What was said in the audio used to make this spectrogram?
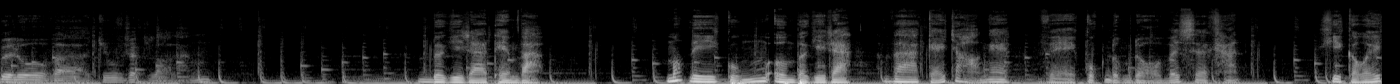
Belo và chú rất lo lắng Bagheera thêm vào. Mowgli cũng ôm Bagheera và kể cho họ nghe về cuộc đụng độ với Sơ Khan. Khi cậu ấy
